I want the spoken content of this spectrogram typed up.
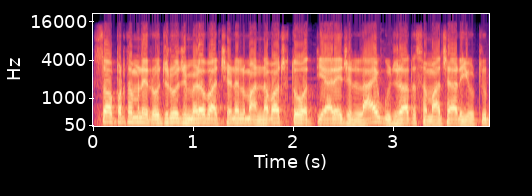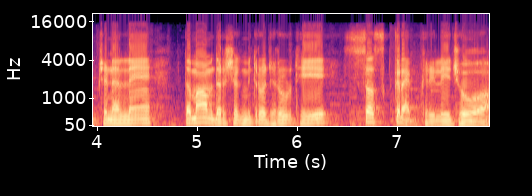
સૌપ્રથમ અને રોજ રોજ મેળવવા ચેનલમાં નવા છો તો અત્યારે જ લાઈવ ગુજરાત સમાચાર યુટ્યુબ ચેનલને તમામ દર્શક મિત્રો જરૂરથી સબસ્ક્રાઇબ કરી લેજો.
